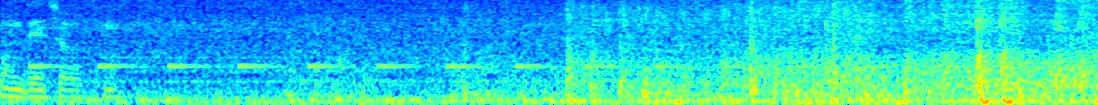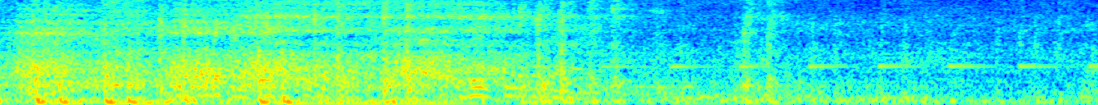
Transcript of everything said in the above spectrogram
本電車が来ます誰かに計画確実なことじゃないさあ。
